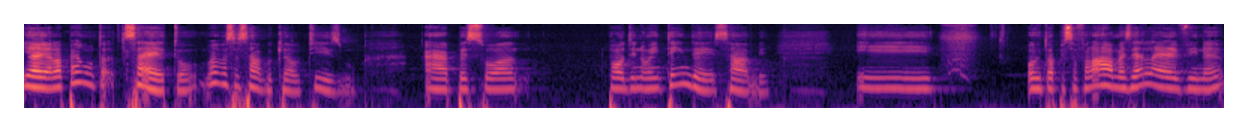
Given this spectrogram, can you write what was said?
E aí ela pergunta, certo, mas você sabe o que é autismo? A pessoa pode não entender, sabe? E ou então a pessoa fala, ah, mas é leve, né?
